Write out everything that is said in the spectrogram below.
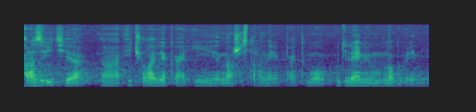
развития а, и человека, и нашей страны. Поэтому уделяем ему много времени.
